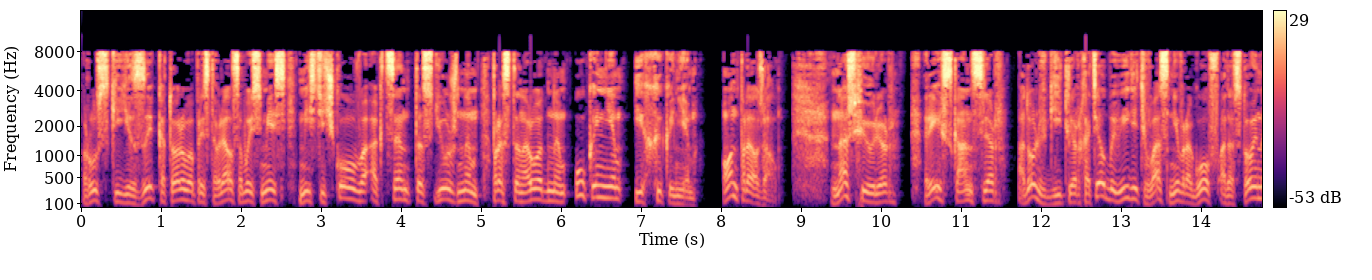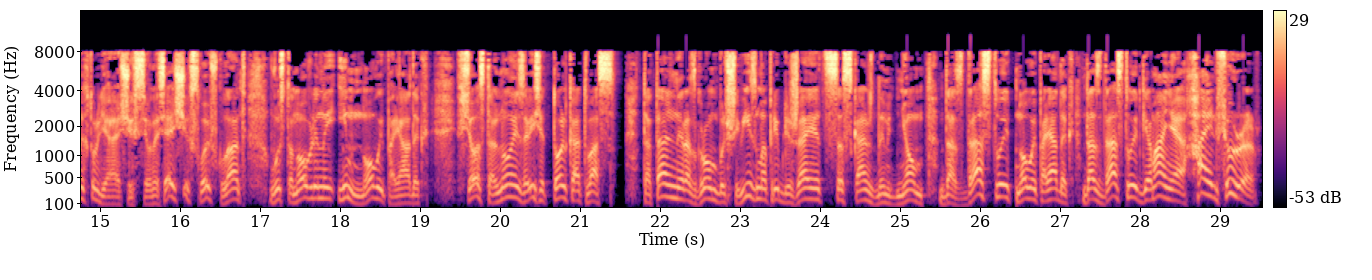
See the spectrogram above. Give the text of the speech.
русский язык которого представлял собой смесь местечкового акцента с южным простонародным уканьем и хыканьем. Он продолжал: "Наш фюрер, рейхсканцлер Адольф Гитлер хотел бы видеть в вас не врагов, а достойных трудящихся, вносящих свой вклад в установленный им новый порядок. Все остальное зависит только от вас. Тотальный разгром большевизма приближается с каждым днем. Да здравствует новый порядок! Да здравствует Германия! Хайль фюрер!"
